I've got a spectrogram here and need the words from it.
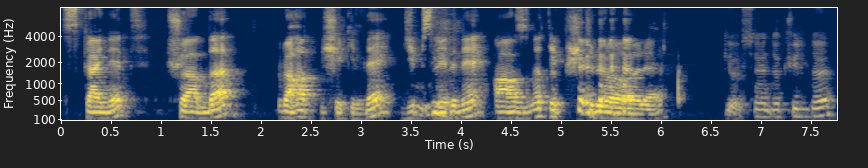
Skynet şu anda rahat bir şekilde cipslerini ağzına tepiştiriyor öyle. Göğsüne döküldü.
